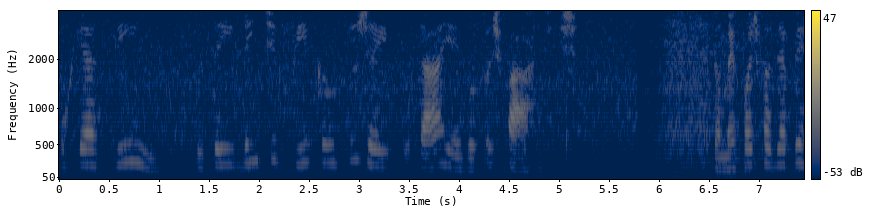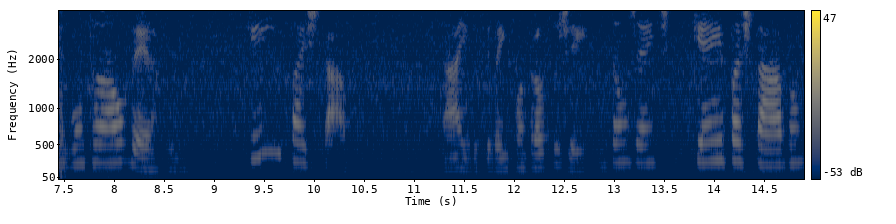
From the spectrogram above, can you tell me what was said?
Porque assim você identifica o sujeito, tá? E as outras partes. Você também pode fazer a pergunta ao verbo. Quem pastava? Tá? E você vai encontrar o sujeito. Então, gente, quem pastavam?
